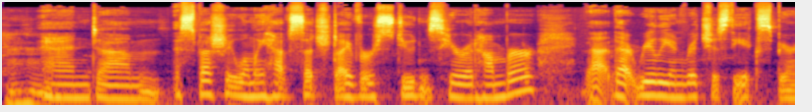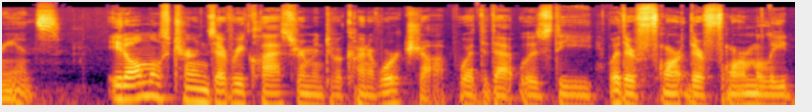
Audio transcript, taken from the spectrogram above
mm-hmm. and um, especially when we have such diverse students here at Humber, that that really enriches the experience. It almost turns every classroom into a kind of workshop, whether that was the whether for, they're formally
